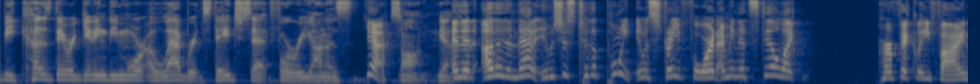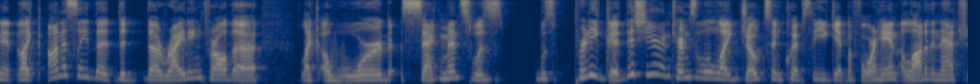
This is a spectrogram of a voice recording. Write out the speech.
because they were getting the more elaborate stage set for Rihanna's yeah song. Yeah. And then other than that, it was just to the point. It was straightforward. I mean, it's still like perfectly fine. It like honestly, the the the writing for all the like award segments was was pretty good this year in terms of little like jokes and quips that you get beforehand. A lot of the natu-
